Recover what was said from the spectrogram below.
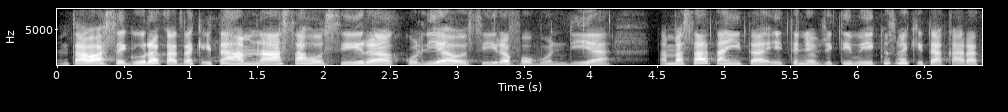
Então assegura kata kita hamnasa ho sira, kuliah ho sira fo bom dia. Tamba sa tan ita ita ni objetivo ikus me kita karak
